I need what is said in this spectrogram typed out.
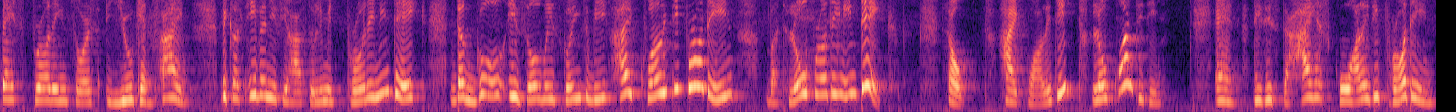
best protein source you can find because even if you have to limit protein intake, the goal is always going to be high quality protein but low protein intake. So, high quality, low quantity. And this is the highest quality protein,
